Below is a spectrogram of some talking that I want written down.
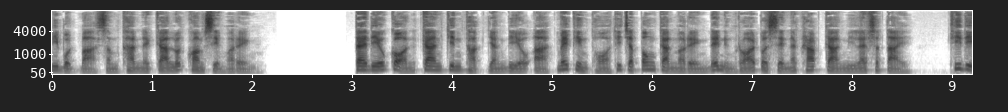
มีบทบาทสำคัญในการลดความเสี่ยงมะเร็ง แต่เดี๋ยวก่อนการกินผักอย่างเดียวอาจไม่เพียงพอที่จะป้องกันมะเร็งได้ 100%นะครับ การมีไลฟ์สไตล์ที่ดี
